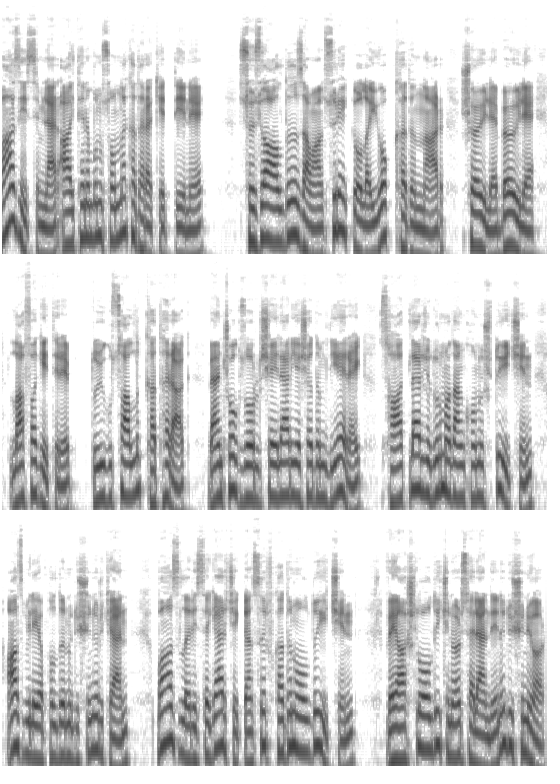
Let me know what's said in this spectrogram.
Bazı isimler Ayten'e bunu sonuna kadar hak ettiğini, sözü aldığı zaman sürekli olayı yok kadınlar şöyle böyle lafa getirip duygusallık katarak ben çok zorlu şeyler yaşadım diyerek saatlerce durmadan konuştuğu için az bile yapıldığını düşünürken bazıları ise gerçekten sırf kadın olduğu için ve yaşlı olduğu için örselendiğini düşünüyor.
